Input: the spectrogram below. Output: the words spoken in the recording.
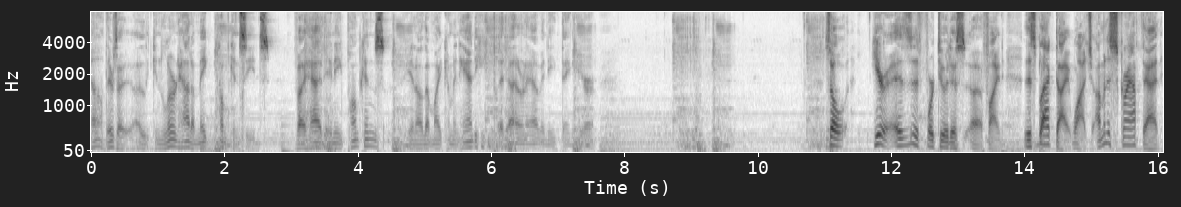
Oh, there's a, I can learn how to make pumpkin seeds. If I had any pumpkins, you know, that might come in handy, but I don't have anything here. So here is a fortuitous uh, find. This black dye, watch. I'm going to scrap that,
